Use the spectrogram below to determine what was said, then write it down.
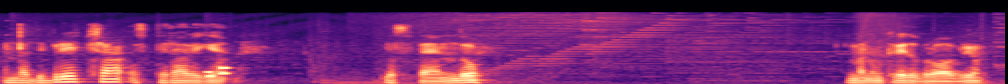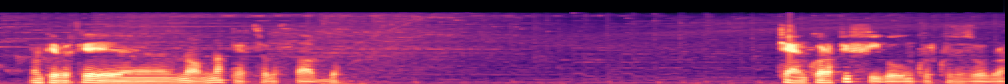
Andare di breccia e sperare che lo stendo. Ma non credo proprio. Anche perché... No, non ha perso la stab. C'è ancora più figo con qualcosa sopra.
